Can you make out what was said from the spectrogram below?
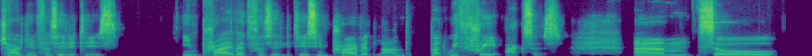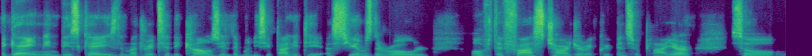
charging facilities in private facilities, in private land, but with free access. Um, so again, in this case, the Madrid City Council, the municipality, assumes the role of the fast charger equipment supplier. So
